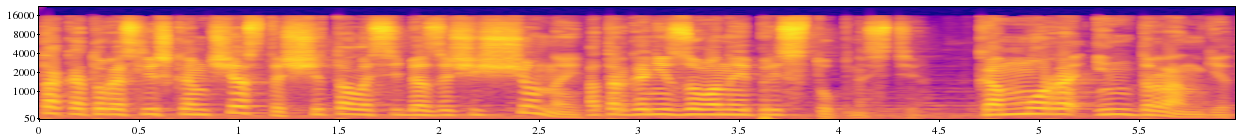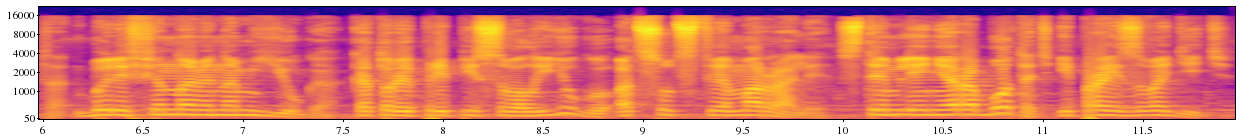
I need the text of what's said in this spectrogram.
та, которая слишком часто считала себя защищенной от организованной преступности. Камора Индрангета были феноменом Юга, который приписывал Югу отсутствие морали, стремление работать и производить.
